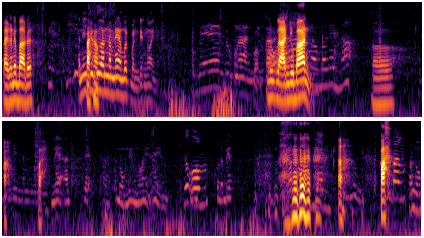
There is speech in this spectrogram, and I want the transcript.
ไปกันเด้อบ่าวเด้ออันนี้ไปอยู่ครับเพื่อนนะแม่เบิดเหมือนเด็กน้อยเนี่ยแม่ลูกหลานลูกหลานอยู่บ้าน ลองมาเล่นเนาะเออไปแม่อันแจกขนมเล็กน้อยให้ลูกอมคนละเม็ดอะไปเบิ้งขนม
